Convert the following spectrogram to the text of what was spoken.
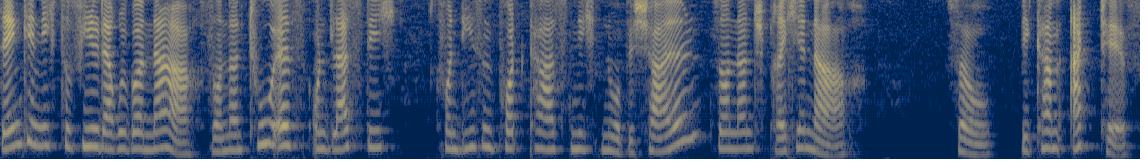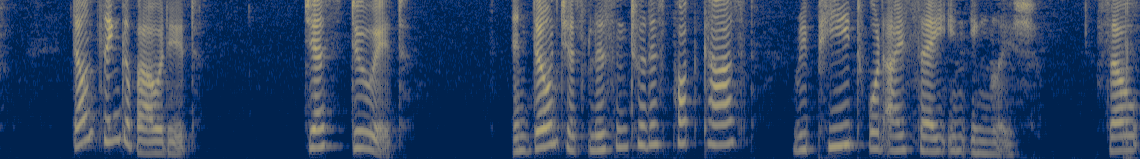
Denke nicht zu viel darüber nach, sondern tu es und lass dich von diesem Podcast nicht nur beschallen, sondern spreche nach. So, become active. Don't think about it. Just do it. And don't just listen to this podcast, repeat what I say in English. So,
